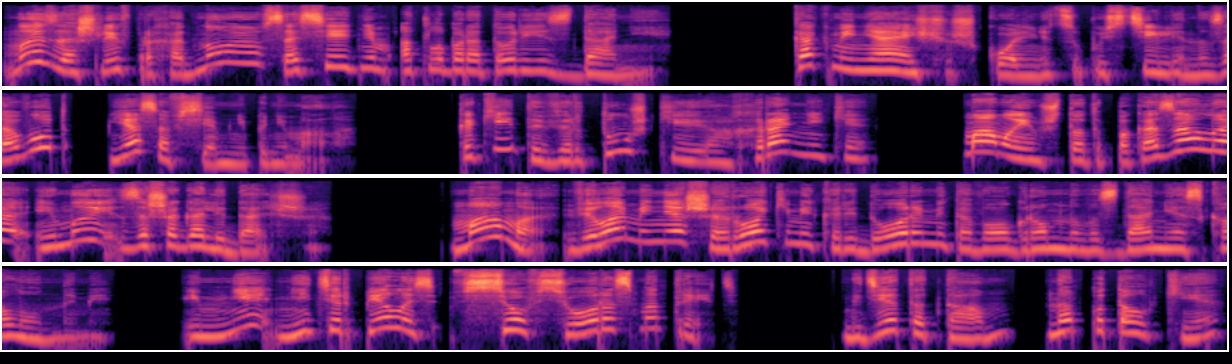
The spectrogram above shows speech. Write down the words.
Мы зашли в проходную в соседнем от лаборатории здании. Как меня еще школьницу пустили на завод, я совсем не понимала какие-то вертушки, охранники. Мама им что-то показала, и мы зашагали дальше. Мама вела меня широкими коридорами того огромного здания с колоннами, и мне не терпелось все-все рассмотреть. Где-то там, на потолке,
